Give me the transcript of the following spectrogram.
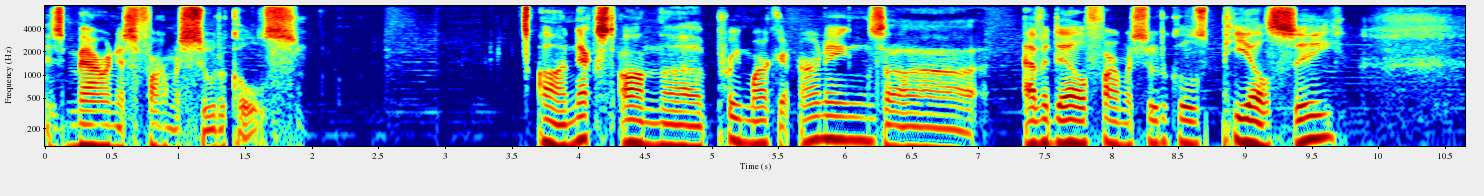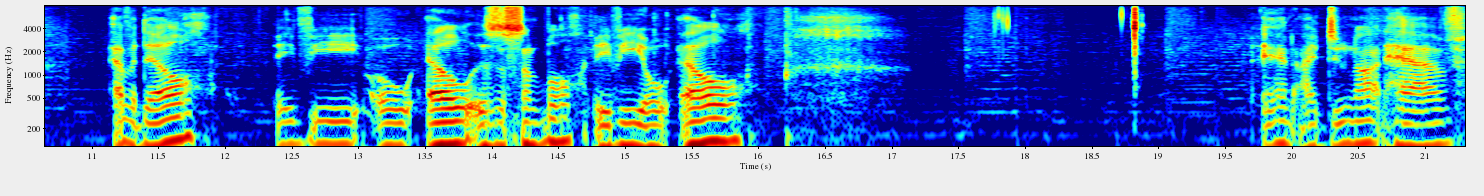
is Marinus Pharmaceuticals. Uh, next on the pre market earnings, uh, Avadel Pharmaceuticals PLC. Avadel, A V O L is a symbol. A V O L. And I do not have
